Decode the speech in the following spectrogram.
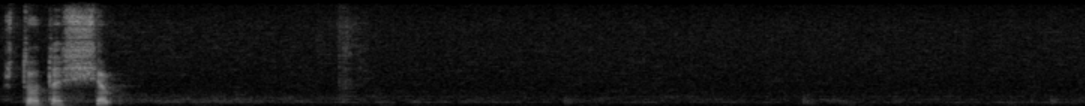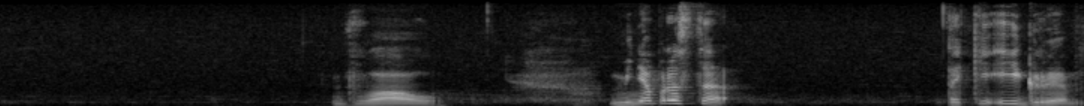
Что-то с чем... Вау. Меня просто такие игры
